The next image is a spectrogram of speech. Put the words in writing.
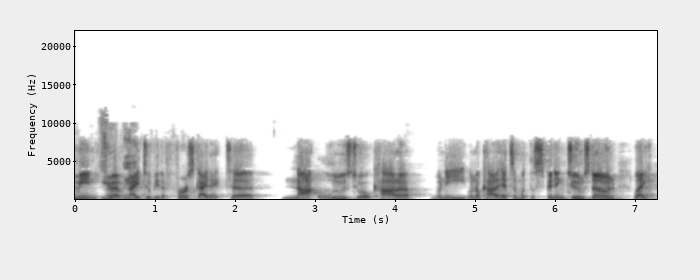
mean, you have Naito be the first guy to, to not lose to Okada when he when Okada hits him with the spinning tombstone. Like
